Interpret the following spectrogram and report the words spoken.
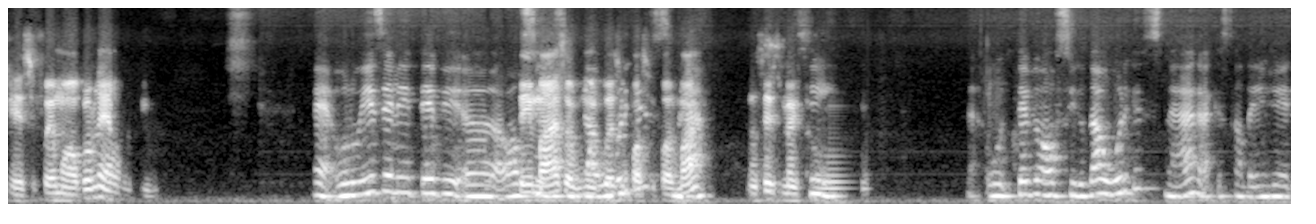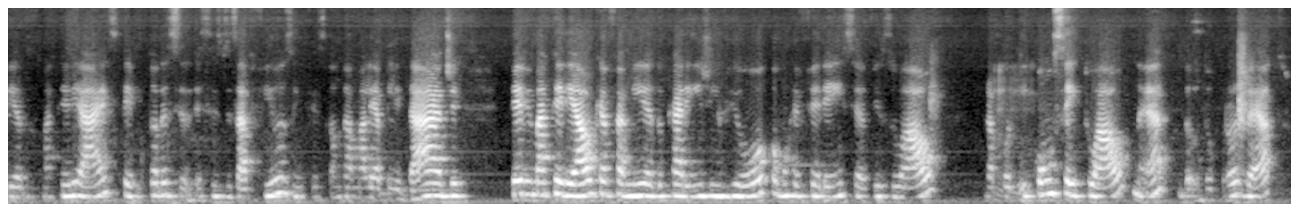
Esse foi o maior problema. É, o Luiz, ele teve... Uh, Tem mais alguma coisa que eu posso informar? Né? Não sei se... Me... Sim. O, teve o auxílio da URGS, né, a questão da engenharia dos materiais, teve todos esses, esses desafios em questão da maleabilidade, teve material que a família do Caringe enviou como referência visual e conceitual né, do, do projeto,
